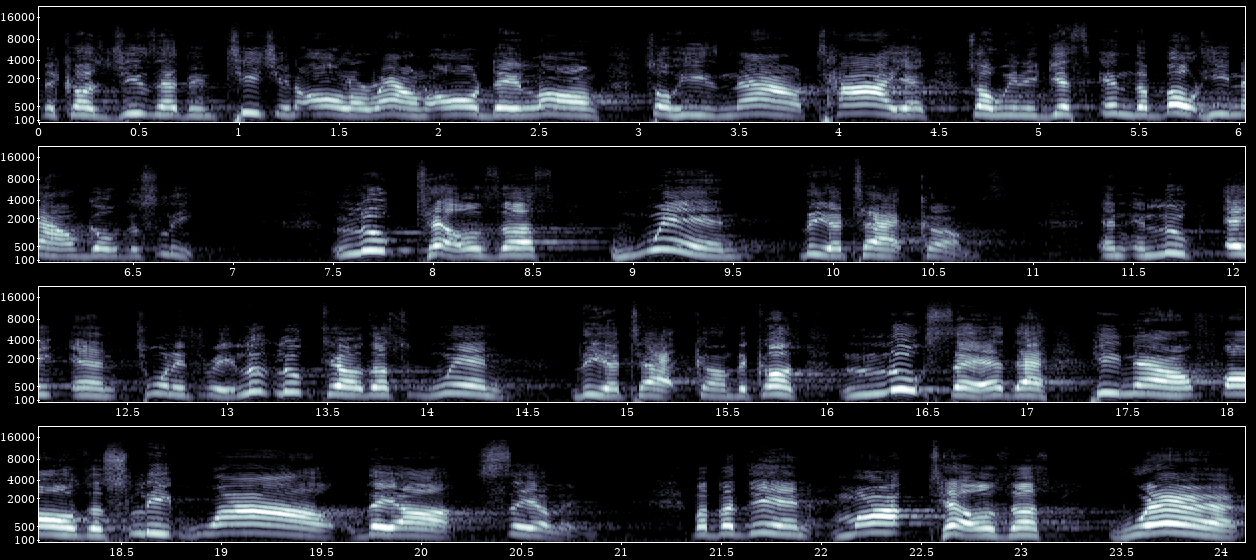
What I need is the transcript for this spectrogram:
because Jesus had been teaching all around all day long, so he's now tired. So when he gets in the boat, he now goes to sleep. Luke tells us when the attack comes. And in Luke 8 and 23, Luke, Luke tells us when the attack comes because Luke said that he now falls asleep while they are sailing. But, but then Mark tells us where,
